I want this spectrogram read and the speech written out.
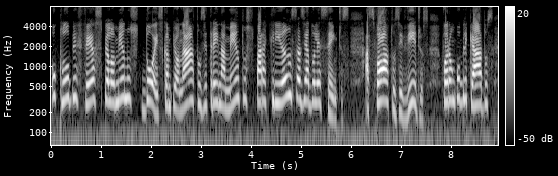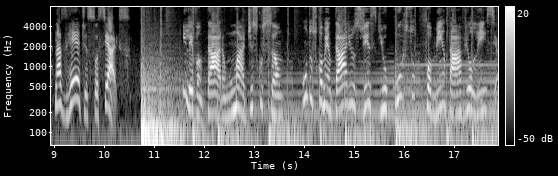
o clube fez pelo menos dois campeonatos e treinamentos para crianças e adolescentes. As fotos e vídeos foram publicados nas redes sociais. E levantaram uma discussão. Um dos comentários diz que o curso fomenta a violência.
